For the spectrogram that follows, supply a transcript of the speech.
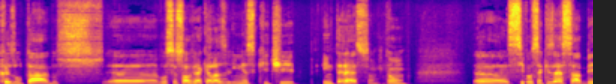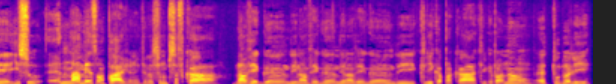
resultados. É, você só vê aquelas linhas que te interessam. Então, é, se você quiser saber, isso é na mesma página, entendeu? Você não precisa ficar navegando e navegando e navegando e clica para cá, clica para não, é tudo ali.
